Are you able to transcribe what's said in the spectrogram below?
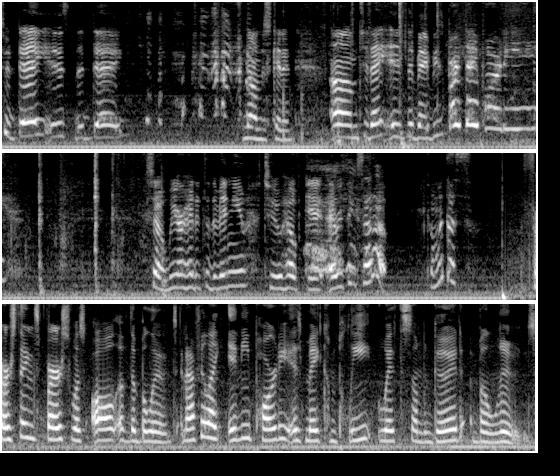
today is the day. No, I'm just kidding. Um, today is the baby's birthday party. So we are headed to the venue to help get everything set up. Come with us. First things first was all of the balloons, and I feel like any party is made complete with some good balloons.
